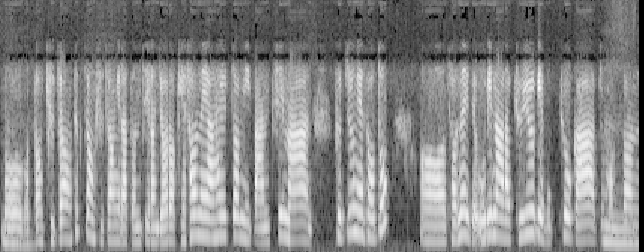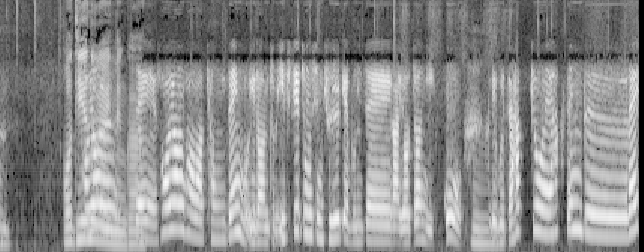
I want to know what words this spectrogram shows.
뭐 음. 어떤 규정, 특정 규정이라든지 이런 여러 개선해야 할 점이 많지만 그 중에서도 어, 저는 이제 우리나라 교육의 목표가 좀 음. 어떤 어디에 서열, 놓여 있는가? 네, 서열화와 경쟁 뭐 이런 좀 입시 중심 교육의 문제가 여전히 있고 음. 그리고 이제 학교의 학생들의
